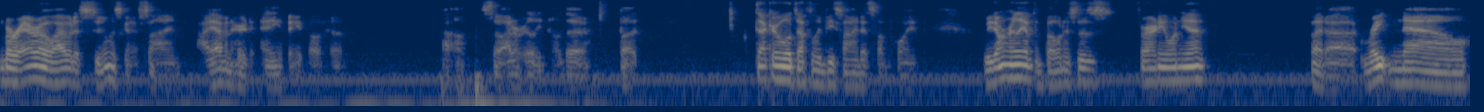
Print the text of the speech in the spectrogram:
Marrero, I would assume, is going to sign. I haven't heard anything about him. Um, so I don't really know there. But Decker will definitely be signed at some point. We don't really have the bonuses for anyone yet. But uh, right now,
